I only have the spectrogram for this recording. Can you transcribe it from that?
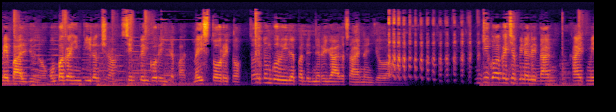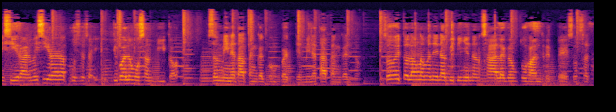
may value, no? Kumbaga, hindi lang siya simpleng Gorilla Pad. May story to. So, itong Gorilla Pad din niregalo sa akin ng jowa ko. Hindi ko agad siya pinalitan kahit may sira. May sira na po siya sa Hindi ko alam kung saan dito. So, may natatanggal pong part yan. May natatanggal, no? So, ito lang naman din nabili niya ng sa halagang 200 pesos. At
